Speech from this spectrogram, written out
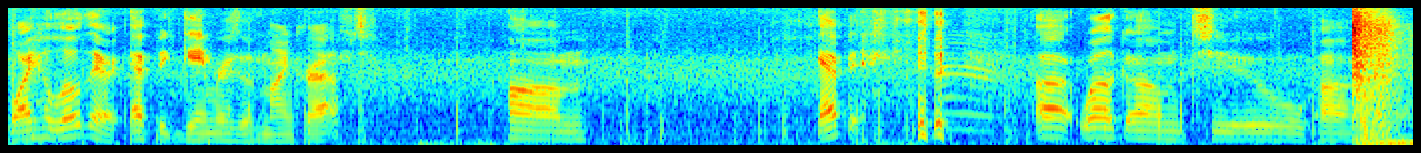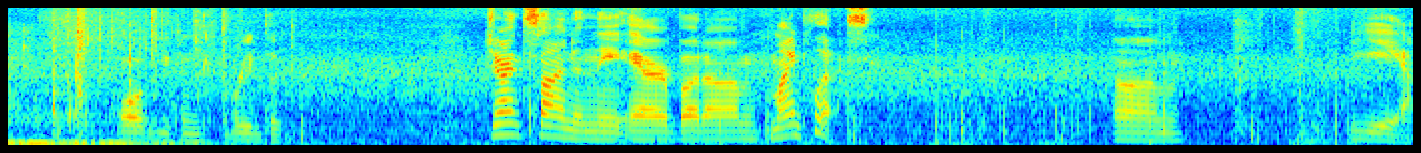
Why, hello there, epic gamers of Minecraft. Um, epic. uh, welcome to, uh, well, you can read the giant sign in the air, but, um, Mineplex. Um, yeah.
